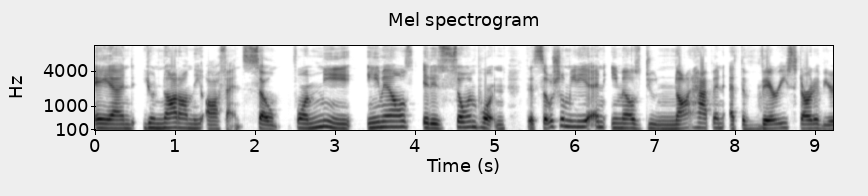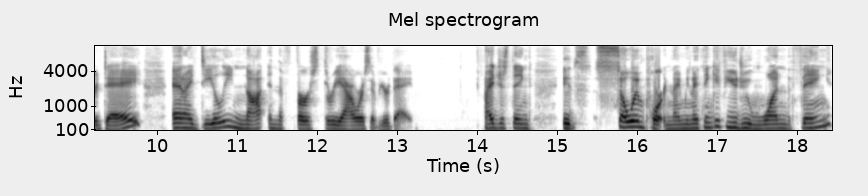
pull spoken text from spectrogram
and you're not on the offense. So for me, emails, it is so important that social media and emails do not happen at the very start of your day, and ideally not in the first three hours of your day. I just think it's so important. I mean, I think if you do one thing,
